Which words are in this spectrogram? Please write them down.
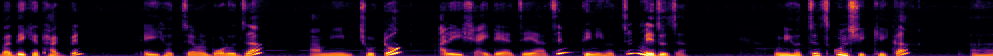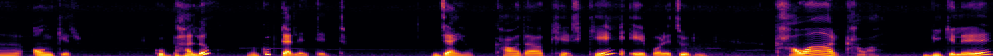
বা দেখে থাকবেন। এই হচ্ছে আমার বড় যা, আমি ছোট, আর এই সাইডে যে আছেন, তিনি হচ্ছেন মেজো যা। উনি হচ্ছেন স্কুল শিক্ষিকা অঙ্কের। খুব ভালো এবং খুব ট্যালেন্টেড যাই হোক, খাওয়া দাওয়া খেয়ে খেয়ে এরপরে চলুন। খাওয়া আর খাওয়া। বিকেলে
